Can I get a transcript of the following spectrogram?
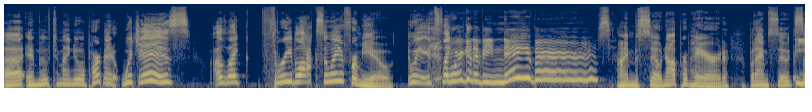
uh, and move to my new apartment, which is uh, like three blocks away from you. Wait, It's like We're going to be neighbors. I'm so not prepared, but I'm so excited.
